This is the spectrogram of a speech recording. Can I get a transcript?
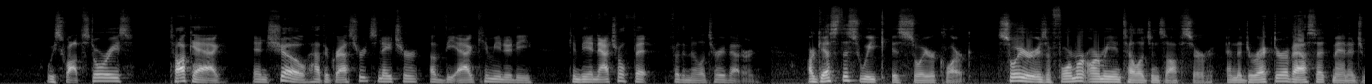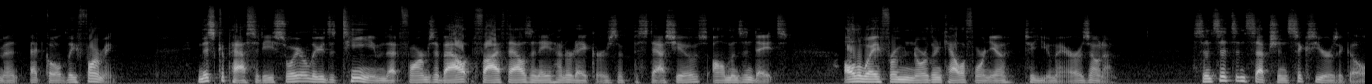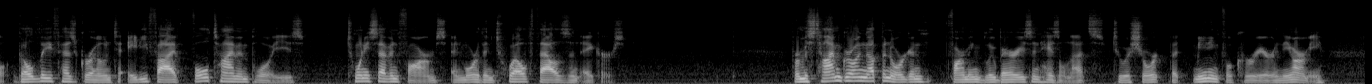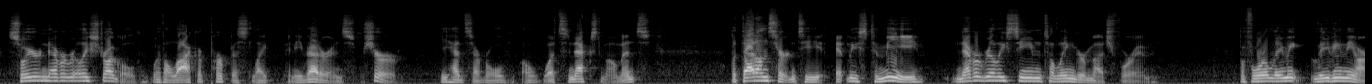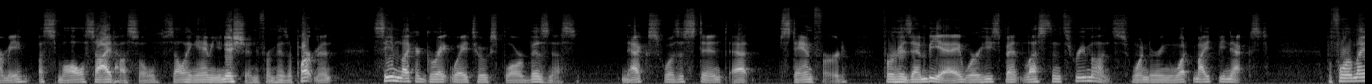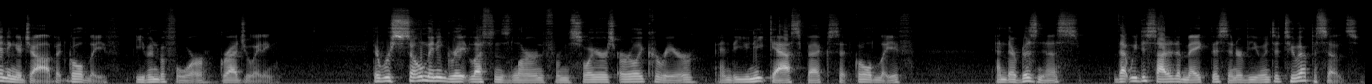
We swap stories, talk ag, and show how the grassroots nature of the ag community can be a natural fit for the military veteran. Our guest this week is Sawyer Clark. Sawyer is a former Army intelligence officer and the director of asset management at Gold Leaf Farming. In this capacity, Sawyer leads a team that farms about 5,800 acres of pistachios, almonds, and dates, all the way from Northern California to Yuma, Arizona. Since its inception six years ago, Gold Leaf has grown to 85 full time employees, 27 farms, and more than 12,000 acres. From his time growing up in Oregon farming blueberries and hazelnuts to a short but meaningful career in the Army, Sawyer never really struggled with a lack of purpose like many veterans. Sure, he had several oh, what's next moments, but that uncertainty, at least to me, never really seemed to linger much for him. Before leaving the Army, a small side hustle selling ammunition from his apartment seemed like a great way to explore business. Next was a stint at Stanford for his MBA, where he spent less than three months wondering what might be next, before landing a job at Gold Leaf, even before graduating. There were so many great lessons learned from Sawyer's early career and the unique aspects at Gold Leaf and their business that we decided to make this interview into two episodes.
